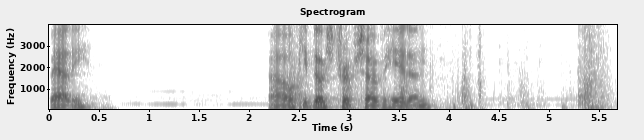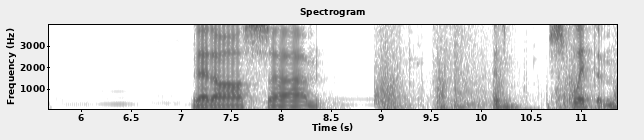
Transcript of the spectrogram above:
Barely. Uh, we'll keep those troops over here then. Let us... Um, let's split them.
